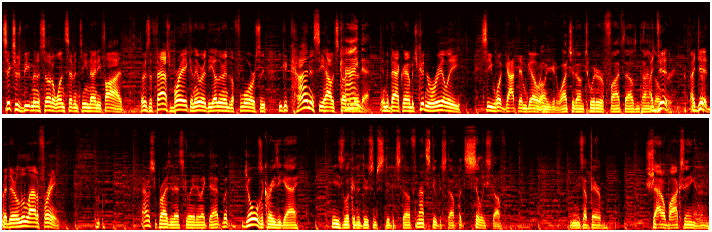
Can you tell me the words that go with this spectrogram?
Sixers beat Minnesota 117-95. There was a fast break and they were at the other end of the floor, so you could kind of see how it started in the- in the background, but you couldn't really see what got them going. Well, you can watch it on Twitter 5,000 times I did. I did, but they're a little out of frame. I was surprised it escalated like that, but Joel's a crazy guy. He's looking to do some stupid stuff. Not stupid stuff, but silly stuff. And he's up there shadow boxing and then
